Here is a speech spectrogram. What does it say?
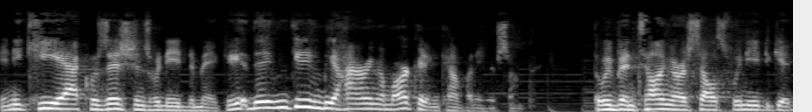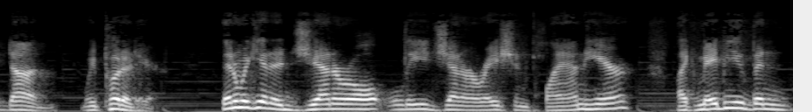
any key acquisitions we need to make. We could even be hiring a marketing company or something that we've been telling ourselves we need to get done. We put it here. Then we get a general lead generation plan here. Like maybe you've been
